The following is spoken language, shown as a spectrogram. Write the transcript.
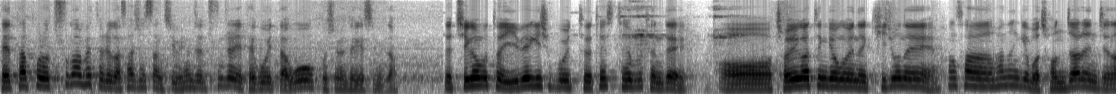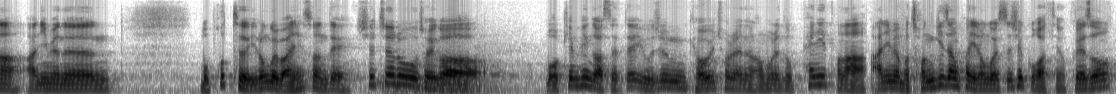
데타 프로 추가 배터리가 사실상 지금 현재 충전이 되고 있다고 보시면 되겠습니다. 네, 지금부터 220V 테스트 해볼 텐데 어, 저희 같은 경우에는 기존에 항상 하는 게 뭐 전자레인지나 아니면은 뭐 포트 이런 걸 많이 했었는데 실제로 저희가 뭐 캠핑 갔을 때 요즘 겨울철에는 아무래도 페니터나 아니면 뭐 전기장판 이런 걸 쓰실 것 같아요. 그래서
